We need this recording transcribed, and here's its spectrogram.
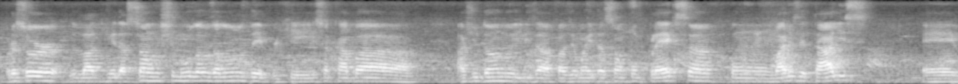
o professor lá de redação estimula os alunos ler, porque isso acaba ajudando eles a fazer uma redação complexa, com vários detalhes. É,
